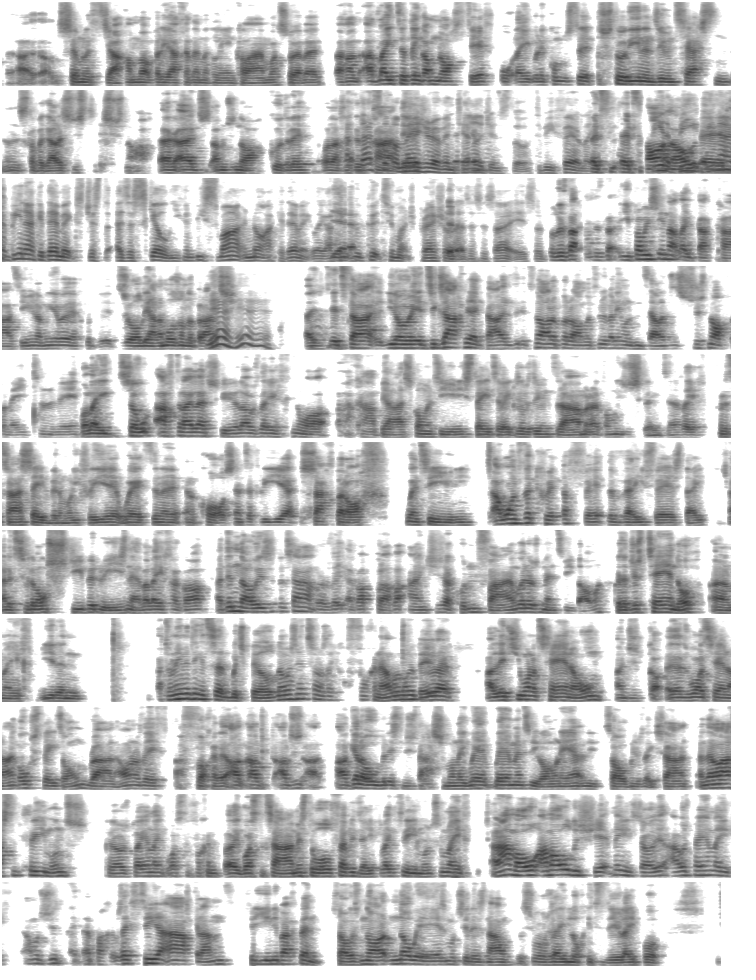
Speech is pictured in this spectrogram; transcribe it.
similar to Jack, I'm not very academically inclined whatsoever. I, I'd like to think I'm not thick, but like when it comes to studying and doing tests and, and stuff like that, it's just it's just not. I, I just, I'm just not good at it. Or like, That's can't a measure of intelligence, though. To be fair, like It's it's being, not. being, being, um, being academics just as a skill, you can be smart and not academic. Like I think we put too much pressure on it as a society. So Well, there's that, there's that, you've probably seen that like that cartoon. I mean, it's all the animals on the branch. yeah, yeah. Like, it's that, you know, it's exactly like that. It's not a barometer of anyone's intelligence. It's just not for me. You know what I mean? But like, so after I left school, I was like, you know what? I can't be asked going to uni straight away because I was doing drama and I'd only just. And I was like, I'm to try and save a bit of money for a year. Worked in a, in a call centre for a year, sacked that off. Went to uni. I wanted to quit the fit the very first day, and it's for the most stupid reason ever. Like I got, I didn't know this at the time, but I was like, I got proper anxious. I couldn't find where I was meant to be going because I just turned up and I'm like, you're in I don't even think it said which building I was in. So I was like, oh, fucking hell, what am I gonna do? Like, I literally want to turn home and just got. I just want to turn around, go straight home right now. And I was like, oh, fuck it, I'll, I'll, I'll just, I'll, I'll get over this and just ask someone like, where, where am I meant to be going here? And he told me, he was like, Sam. And then lasted three months because I was playing like, what's the fucking, like, what's the time? Mr. Wolf every day for like three months. I'm like, and I'm old, I'm old as shit, me. So I was paying like, I was it was like three and a half grand for uni back then. So I was not nowhere as much as it is now, which I was very lucky to do. Like, but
